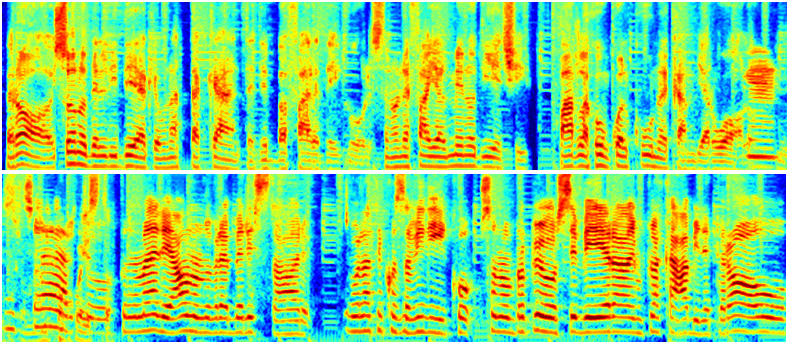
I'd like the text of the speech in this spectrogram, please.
però sono dell'idea che un attaccante debba fare dei gol. Se non ne fai almeno 10, parla con qualcuno e cambia ruolo. Mm. Insomma, certo, questo. secondo me Leao non dovrebbe restare. Guardate cosa vi dico, sono proprio severa, implacabile, però oh,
